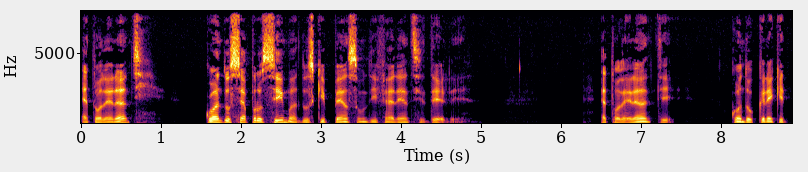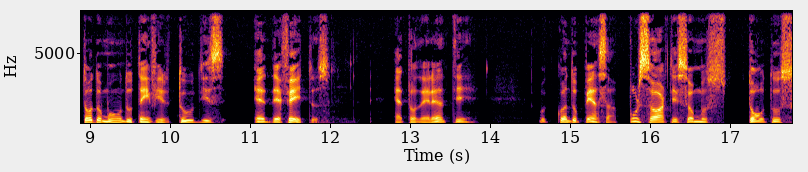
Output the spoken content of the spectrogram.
É tolerante quando se aproxima dos que pensam diferentes dele. É tolerante quando crê que todo mundo tem virtudes e defeitos. É tolerante quando pensa, por sorte somos todos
